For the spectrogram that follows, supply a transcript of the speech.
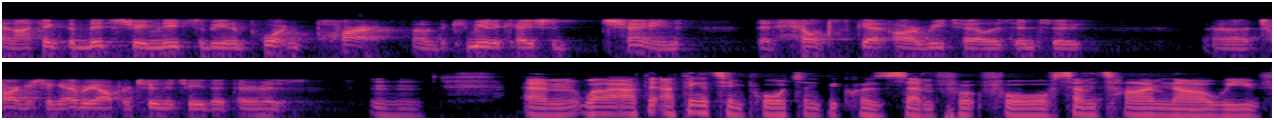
and I think the midstream needs to be an important part of the communication chain that helps get our retailers into uh, targeting every opportunity that there is. Mm-hmm. Um, well, I, th- I, think it's important because um, for, for some time now we've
